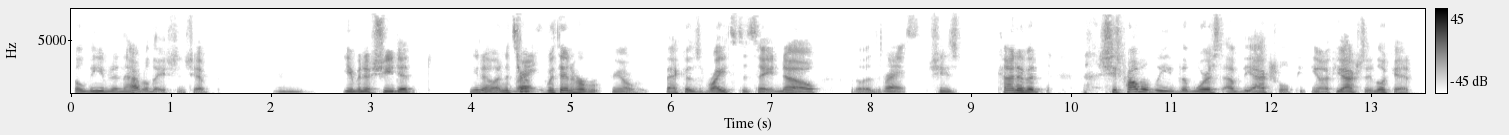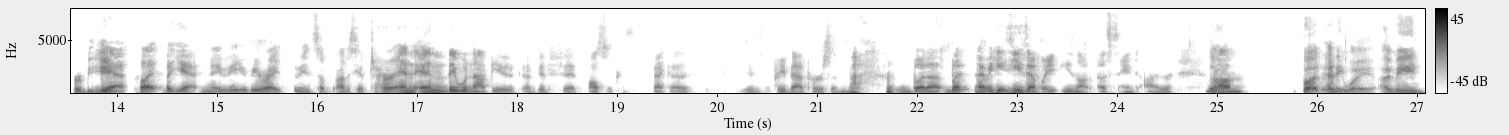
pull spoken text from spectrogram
believed in that relationship, Mm-hmm. even if she didn't, you know, and it's Right. within her, you know, Becca's rights to say no. Right. She's kind of a, she's probably the worst of the actual, you know, if you actually look at her behavior. Yeah, but but yeah, no, you'd be right. I mean, it's obviously up to her, and and they would not be a, a good fit. Also, because Becca is a pretty bad person, but uh, but I mean, he's he's definitely he's not a saint either. No, Um, but anyway, I mean,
